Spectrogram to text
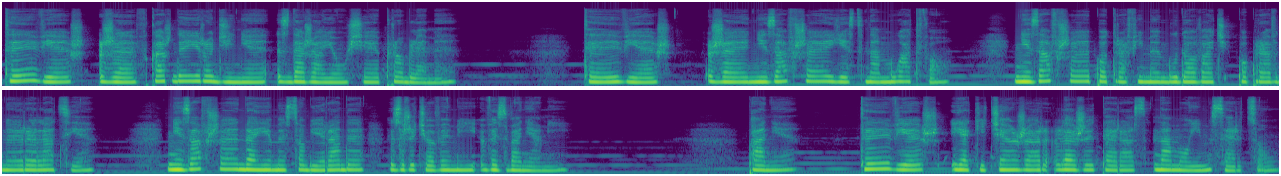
Ty wiesz, że w każdej rodzinie zdarzają się problemy. Ty wiesz, że nie zawsze jest nam łatwo, nie zawsze potrafimy budować poprawne relacje, nie zawsze dajemy sobie radę z życiowymi wyzwaniami. Panie, Ty wiesz, jaki ciężar leży teraz na moim sercu.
